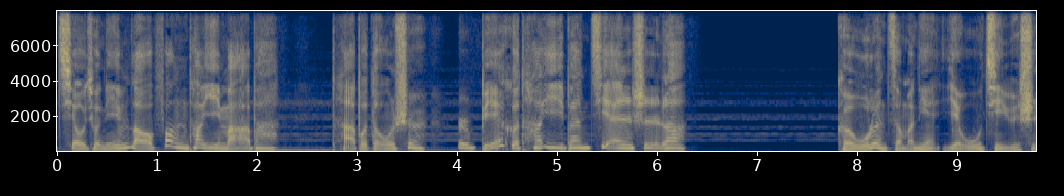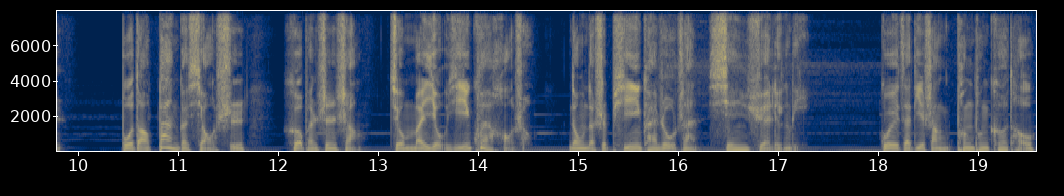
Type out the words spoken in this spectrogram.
求求您老放他一马吧，他不懂事儿，别和他一般见识了。可无论怎么念也无济于事。不到半个小时，贺鹏身上就没有一块好肉，弄得是皮开肉绽，鲜血淋漓，跪在地上砰砰磕头。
